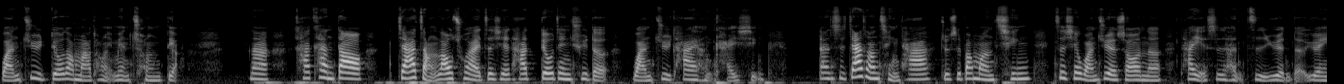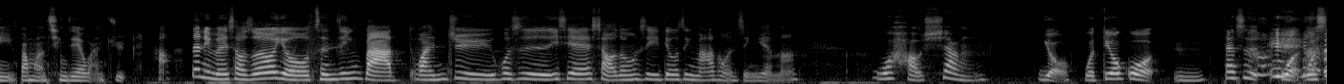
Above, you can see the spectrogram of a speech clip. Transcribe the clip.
玩具丢到马桶里面冲掉。那他看到家长捞出来这些他丢进去的玩具，他还很开心。但是家长请他就是帮忙清这些玩具的时候呢，他也是很自愿的，愿意帮忙清这些玩具。好，那你们小时候有曾经把玩具或是一些小东西丢进马桶的经验吗？我好像有，我丢过鱼，但是 我我是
